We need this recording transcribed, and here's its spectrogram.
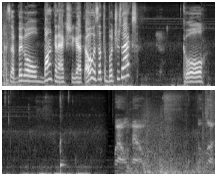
That's a big old bonking axe you got. Oh, is that the butcher's axe? Yeah. Cool. Well, no. The look,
